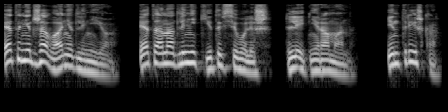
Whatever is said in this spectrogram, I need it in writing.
Это не Джованни для нее. Это она для Никиты всего лишь летний роман. Интрижка.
